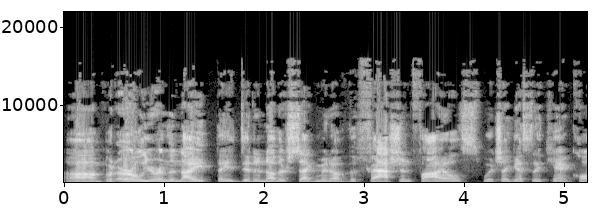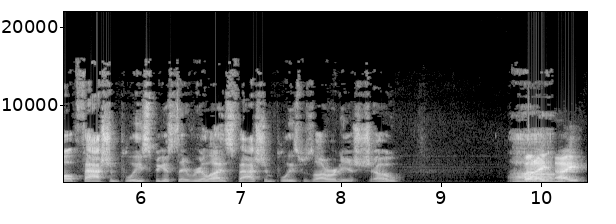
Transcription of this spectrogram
Um, but earlier in the night, they did another segment of the Fashion Files, which I guess they can't call it Fashion Police because they realized Fashion Police was already a show. but Um, I, I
